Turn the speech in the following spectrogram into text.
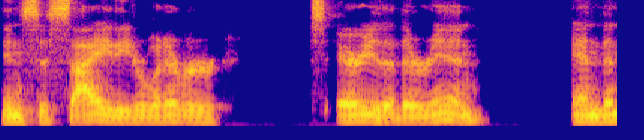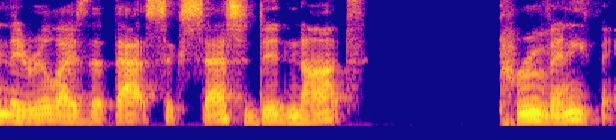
in society or whatever area that they're in. And then they realize that that success did not prove anything.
